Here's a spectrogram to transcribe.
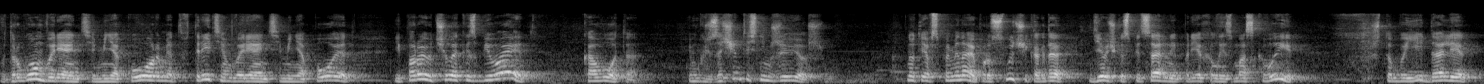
в другом варианте меня кормят, в третьем варианте меня поят. И порой вот человек избивает кого-то, ему говоришь, зачем ты с ним живешь? Ну, вот я вспоминаю просто случай, когда девочка специально приехала из Москвы, чтобы ей дали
